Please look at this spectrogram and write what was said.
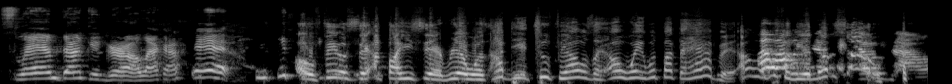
Slam dunk it, girl. Like I said. Oh, Phil said, I thought he said real ones. I did too, Phil. I was like, oh wait, what's about to happen? I was like, Oh, this I could be another gonna show. take those out.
